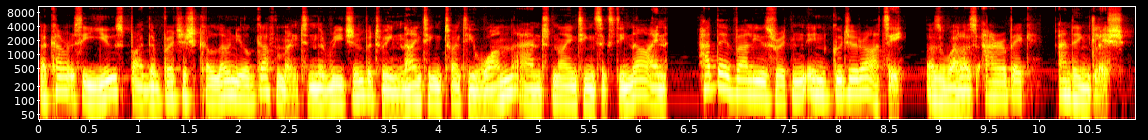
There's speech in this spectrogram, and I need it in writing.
a currency used by the British colonial government in the region between 1921 and 1969, had their values written in Gujarati as well as Arabic and English.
